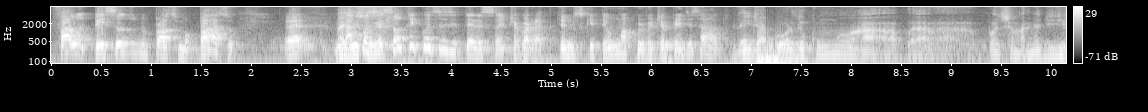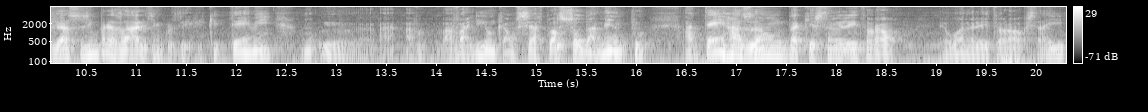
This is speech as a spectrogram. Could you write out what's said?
fala, pensando no próximo passo, é, Mas na concessão vem... tem coisas interessantes. Agora, temos que ter uma curva de aprendizado. Vem de acordo com o posicionamento de diversos empresários, inclusive, que temem, avaliam que há um certo assodamento, até em razão da questão eleitoral. É o ano eleitoral que está aí,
